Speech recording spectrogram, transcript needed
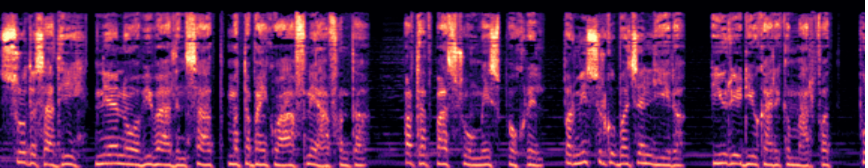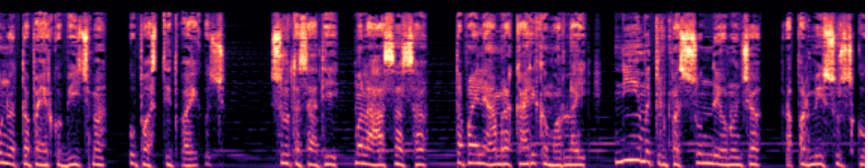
श्रोत साथी न्यानो अभिवादन साथ म तपाईँको आफ्नै आफन्त अर्थात् पास्टर उमेश पोखरेल परमेश्वरको वचन लिएर यो रेडियो कार्यक्रम मार्फत पुनः तपाईँहरूको बीचमा उपस्थित भएको छु। श्रोत साथी मलाई आशा छ तपाईँले हाम्रा कार्यक्रमहरूलाई नियमित रूपमा सुन्दै हुनुहुन्छ र परमेश्वरको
